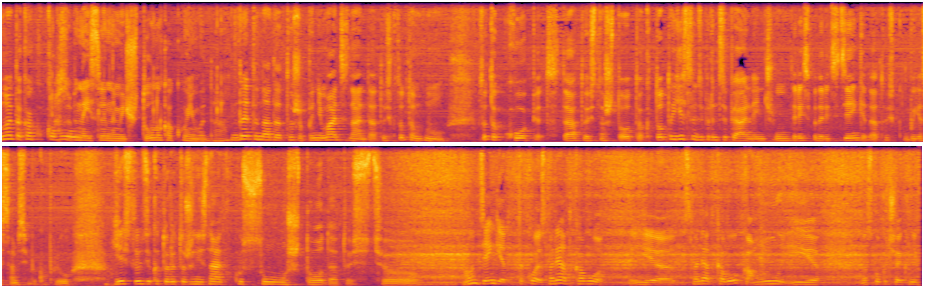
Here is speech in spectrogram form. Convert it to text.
Но это как у кого... Особенно если на мечту на какую-нибудь, да. Да, это надо тоже понимать, знать, да, то есть кто-то, ну, кто-то копит, да, то есть на что-то, кто-то, есть люди принципиальные, ничего не дарить, подарите деньги, да, то есть как бы я сам себе куплю. Есть люди, которые тоже не знают, какую сумму сумму, что, да, то есть, э, ну, деньги это такое, смотря от кого, и э, смотря от кого, кому, и насколько человек в них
